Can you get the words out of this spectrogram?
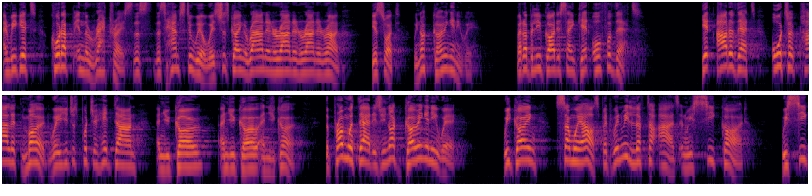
And we get caught up in the rat race, this, this hamster wheel where it's just going around and around and around and around. Guess what? We're not going anywhere. But I believe God is saying, get off of that. Get out of that autopilot mode where you just put your head down and you go and you go and you go. The problem with that is you're not going anywhere. We're going somewhere else. But when we lift our eyes and we seek God, we seek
